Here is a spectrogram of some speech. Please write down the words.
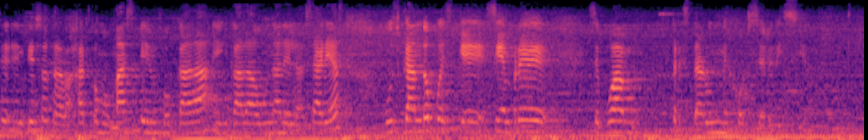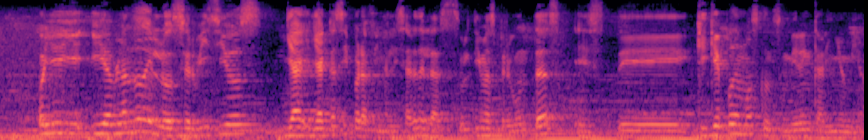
empiezo a trabajar como más enfocada en cada una de las áreas, buscando pues que siempre se pueda prestar un mejor servicio. Oye, y, hablando de los servicios, ya, ya casi para finalizar de las últimas preguntas, este, ¿qué, ¿qué podemos consumir en Cariño Mío?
